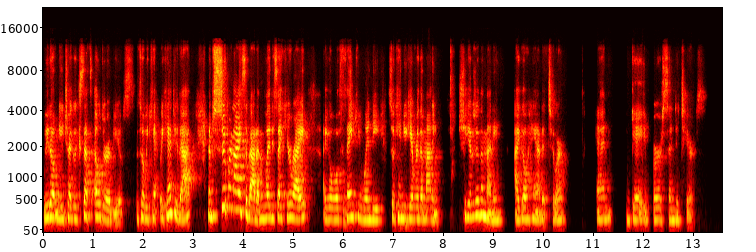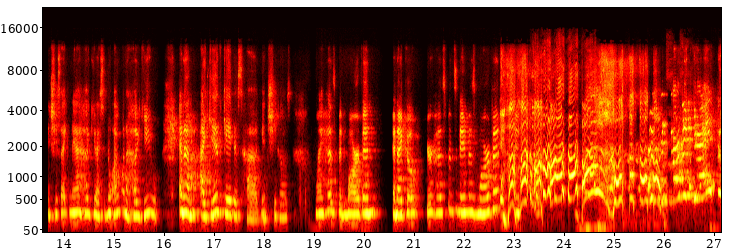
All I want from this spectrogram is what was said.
we don't need to because that's elder abuse, and so we can't we can't do that." And I'm super nice about it. And the lady's like, "You're right." I go, "Well, thank you, Wendy. So can you give her the money?" She gives her the money. I go hand it to her, and Gay bursts into tears. And she's like, May I hug you? I said, No, I want to hug you. And um, I give Gay this hug, and she goes, My husband, Marvin. And I go, Your husband's name is Marvin? Marvin Gay?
